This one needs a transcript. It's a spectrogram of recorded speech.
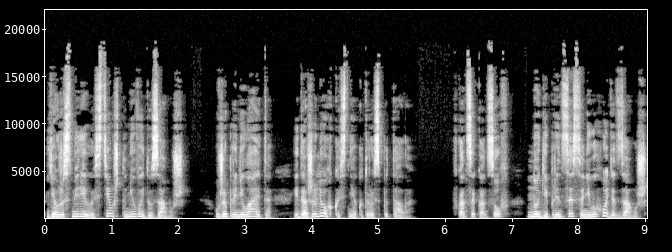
Я уже смирилась с тем, что не выйду замуж. Уже приняла это и даже легкость некоторую испытала. В конце концов, многие принцессы не выходят замуж,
